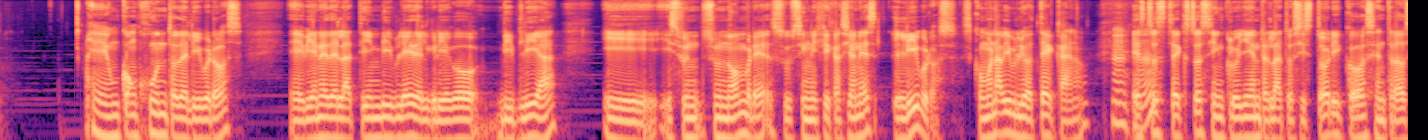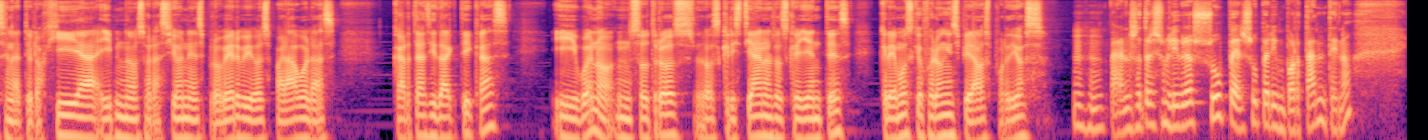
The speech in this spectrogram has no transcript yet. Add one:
eh, un conjunto de libros, eh, viene del latín Biblia y del griego Biblia y, su, nombre, su significación es libros, es como una biblioteca, ¿no? Estos textos incluyen relatos históricos centrados en la teología, himnos, oraciones, proverbios, parábolas, cartas didácticas y bueno, nosotros los cristianos, los creyentes, creemos que fueron inspirados por Dios. Para nosotros es un libro súper, súper importante, ¿no?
